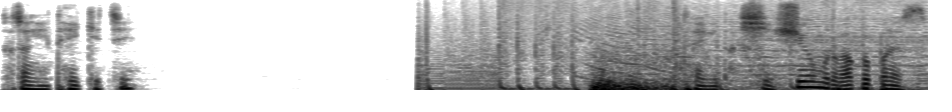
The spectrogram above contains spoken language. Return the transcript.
저장이 돼 있겠지? 다행이다. 씨 쉬움으로 바꿀 뻔했어.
